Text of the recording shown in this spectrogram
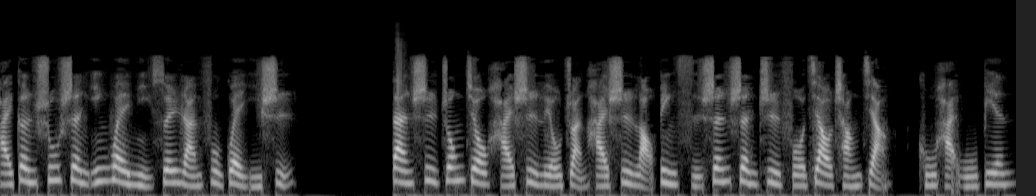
还更殊胜，因为你虽然富贵一世，但是终究还是流转，还是老病死生，甚至佛教常讲苦海无边。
